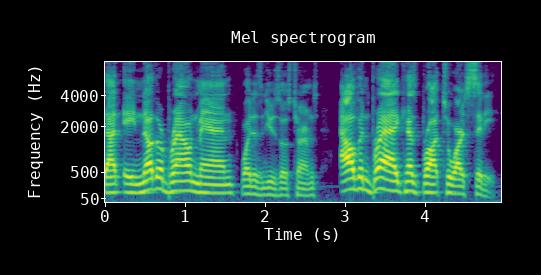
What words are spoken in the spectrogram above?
that another brown man, well, he doesn't use those terms, Alvin Bragg has brought to our city.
